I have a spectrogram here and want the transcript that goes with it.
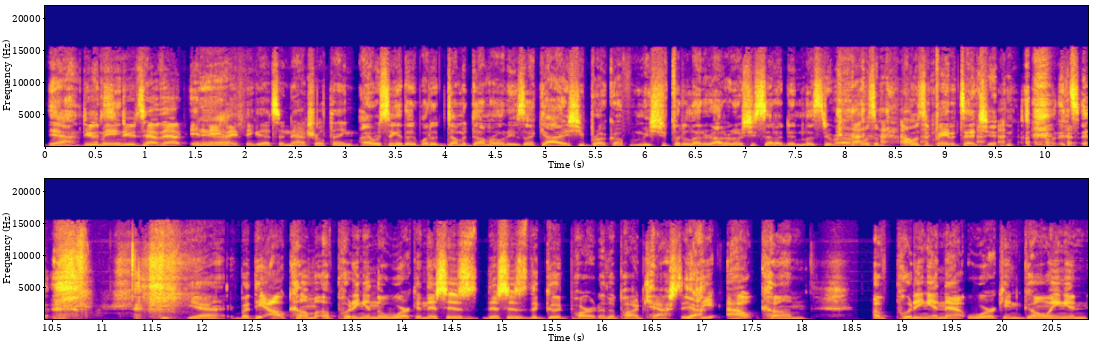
Yeah, Dudes, I mean, dudes have that innate. yeah. I think that's a natural thing. I always think of the, what a dumb and dumber when he's like, guys, she broke up with me. She put a letter. I don't know. She said I didn't listen to her. I wasn't, I wasn't paying attention. I don't know what it said. Yeah, but the outcome of putting in the work, and this is this is the good part of the podcast, is Yeah. the outcome of putting in that work and going and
